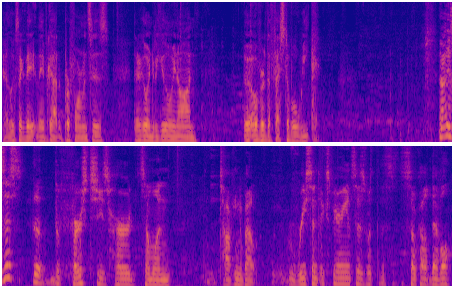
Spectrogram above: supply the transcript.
It looks like they, they've got performances that are going to be going on uh, over the festival week. Now, is this the the first she's heard someone talking about recent experiences with the so-called devil?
